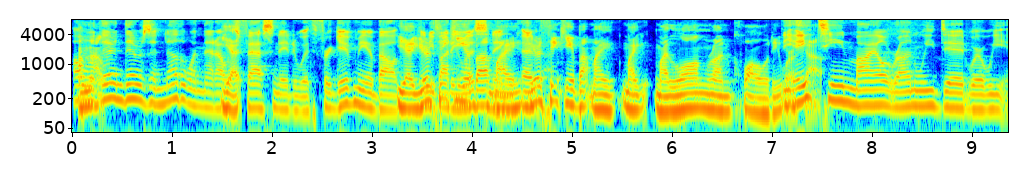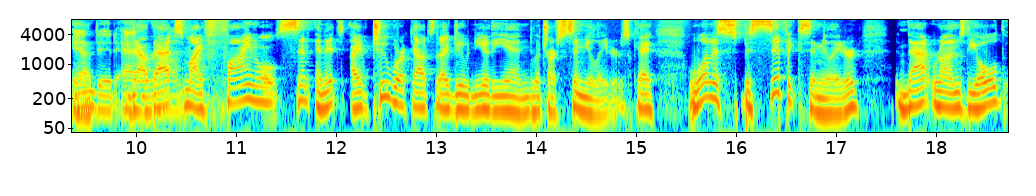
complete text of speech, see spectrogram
Oh, I'm not- then there was another one that I Yeah. was fascinated with. Forgive me about Yeah, you're anybody thinking about my. Uh, you're thinking about my my my long run quality the workout. 18 mile run we did where we Yeah. ended at now that's my final sim and it's I have two workouts that I do near the end which are simulators okay one is specific simulator and that runs the old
